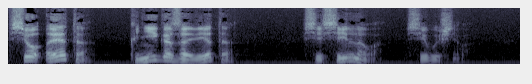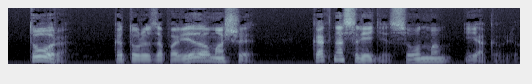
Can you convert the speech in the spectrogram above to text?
Все это книга завета Всесильного Всевышнего. Тора, которую заповедал Маше, как наследие сонмам Яковлю.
